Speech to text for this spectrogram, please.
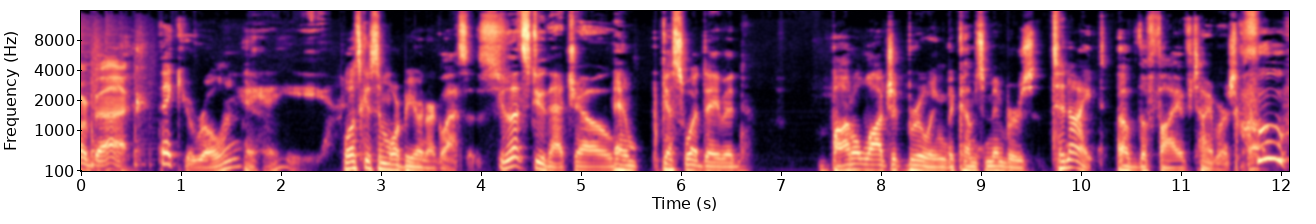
We're back. Thank you, Roland. Hey, hey. Well, let's get some more beer in our glasses. Let's do that, Joe. And guess what, David? Bottle Logic Brewing becomes members tonight of the Five Timers Club. Whew.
